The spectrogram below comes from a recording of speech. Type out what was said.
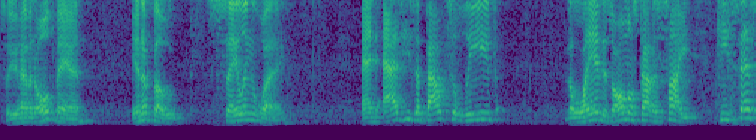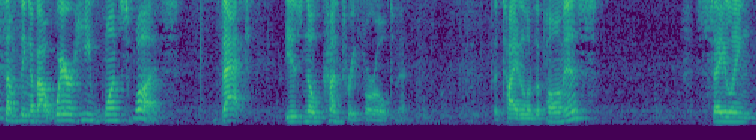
So you have an old man in a boat sailing away, and as he's about to leave, the land is almost out of sight, he says something about where he once was. That is no country for old men. The title of the poem is Sailing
